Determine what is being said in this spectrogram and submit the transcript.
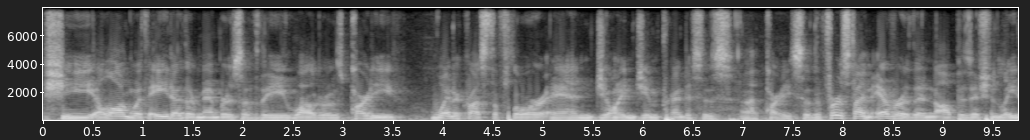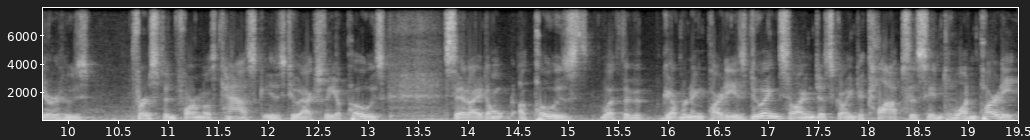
She, along with eight other members of the Wild Rose Party, went across the floor and joined Jim Prentice's party. So the first time ever that an opposition leader who's first and foremost task is to actually oppose, said, I don't oppose what the governing party is doing, so I'm just going to collapse this into one party.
